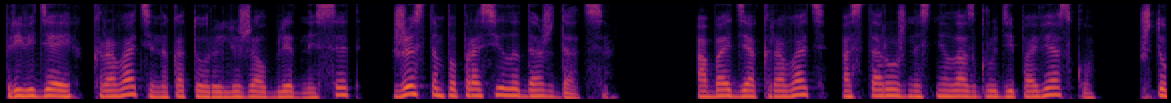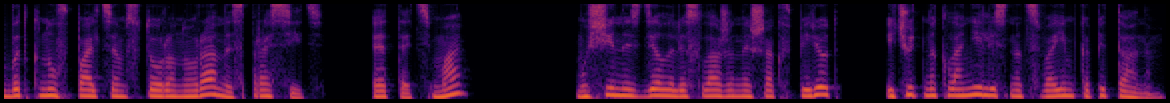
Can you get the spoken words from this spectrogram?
Приведя их к кровати, на которой лежал бледный Сет, жестом попросила дождаться. Обойдя кровать, осторожно сняла с груди повязку, чтобы, ткнув пальцем в сторону раны, спросить «Это тьма?». Мужчины сделали слаженный шаг вперед и чуть наклонились над своим капитаном.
